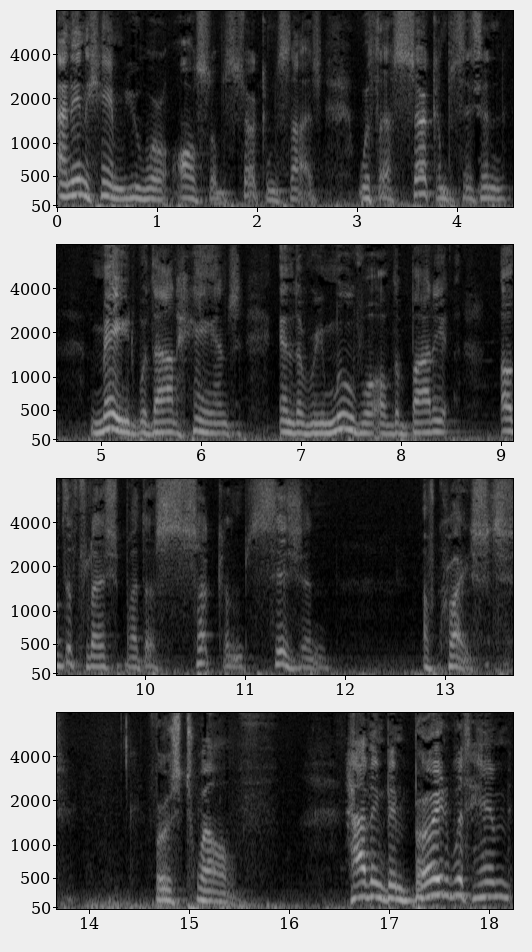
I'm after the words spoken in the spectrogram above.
And in him you were also circumcised with a circumcision made without hands in the removal of the body of the flesh by the circumcision of Christ. Verse 12 Having been buried with him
